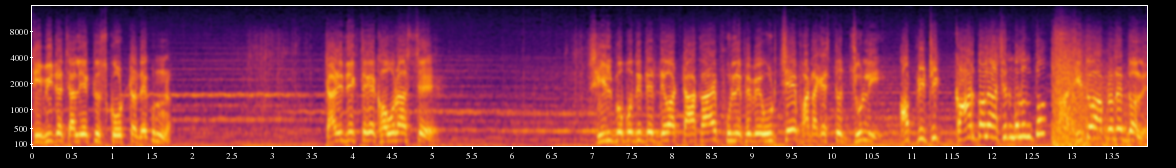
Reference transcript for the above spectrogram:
টিভিটা চালিয়ে একটু স্কোরটা দেখুন না। চারিদিক থেকে খবর আসছে। শিল্পপতিদের দেওয়া টাকায় ফুলে ফেপে উঠছে ফাটাকেষ্ট জুলি আপনি ঠিক কার দলে আছেন বলুন তো? আছি তো আপনাদের দলে।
